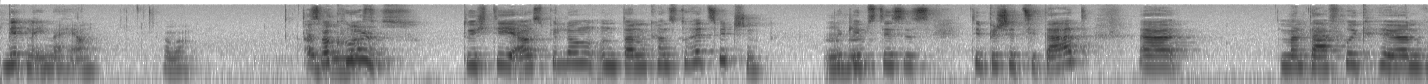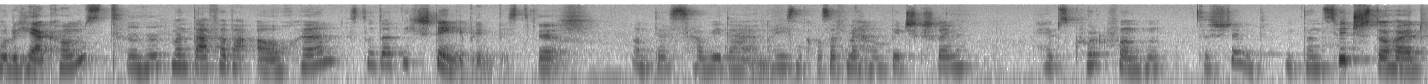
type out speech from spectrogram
wird man immer hören. Aber war Also du cool. es- durch die Ausbildung und dann kannst du halt switchen. Da Mhm. gibt es dieses typische Zitat, äh, man darf ruhig hören, wo du herkommst, Mhm. man darf aber auch hören, dass du dort nicht stehen geblieben bist. Ja, Und das habe ich da ein riesengroß auf meine Homepage geschrieben. Ich habe es cool gefunden. das stimmt. Und dann switchst du halt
